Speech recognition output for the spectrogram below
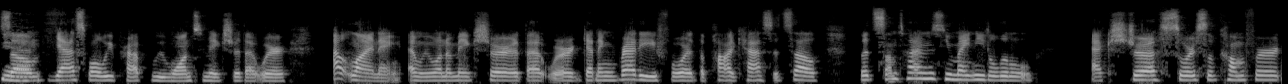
Yes. So, yes, while we prep, we want to make sure that we're outlining and we want to make sure that we're getting ready for the podcast itself. But sometimes you might need a little extra source of comfort.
